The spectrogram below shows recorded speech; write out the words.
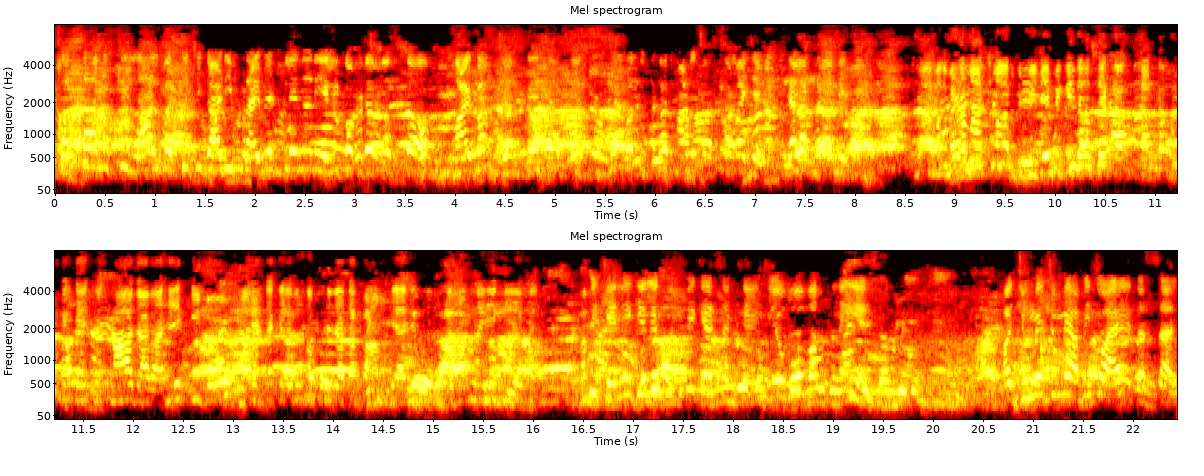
सत्ता नुसती लाल बत्तीची गाडी प्रायव्हेट प्लेन आणि हेलिकॉप्टर नसतं मायबाप जनतेच्या दुःखात दुःखात माणूस असला पाहिजे. त्याला खरं नेता मैडम आज बीजेपी की तरफ़ से क- क- क- कहा जा रहा है कि जो मराठा के लिए सबसे ज़्यादा काम किया है वो भाजपा ने ही किया है? अभी कहने के लिए कुछ भी कह सकते हैं ये वो वक्त नहीं है। और जुम्मे जुम्मे अभी तो आया है दस साल।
